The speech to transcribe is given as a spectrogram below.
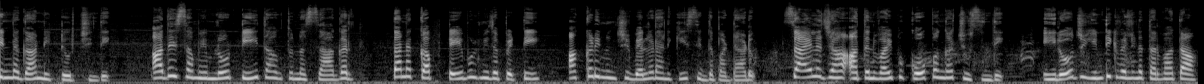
చిన్నగా నిట్టూర్చింది. అదే సమయంలో టీ తాగుతున్న సాగర్ తన కప్ టేబుల్ మీద పెట్టి అక్కడి నుంచి వెళ్ళడానికి సిద్ధపడ్డాడు. శైలజ అతని వైపు కోపంగా చూసింది. ఈ రోజు ఇంటికి వెళ్ళిన తర్వాత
